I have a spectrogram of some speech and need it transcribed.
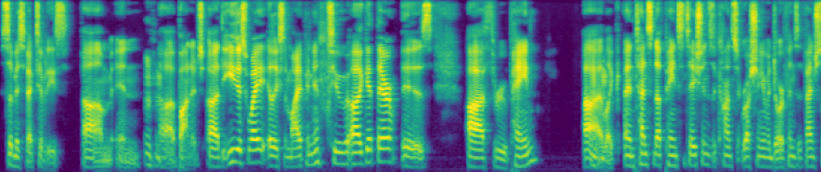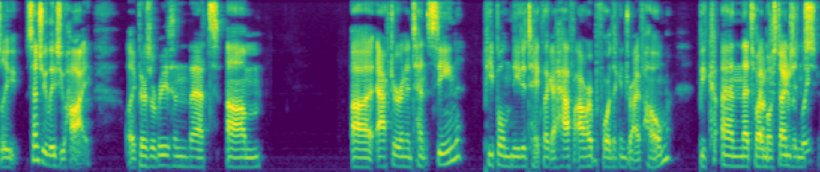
submissive activities um, in Mhm. uh, bondage. Uh, the easiest way, at least in my opinion, to uh, get there is uh, through pain. Uh, Mhm. Like intense enough pain sensations, the constant rushing of endorphins eventually essentially leaves you high. Like there's a reason that um, uh, after an intense scene, people need to take like a half hour before they can drive home, because and that's why most dungeons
